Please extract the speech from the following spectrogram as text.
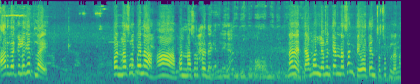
अर्धा किलो घेतलाय. पन्नास रुपये ना हा पन्नास रुपये नाही नाही त्या म्हणल्या मग त्यांना सांगते हो त्यांचं चुकलं ना.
